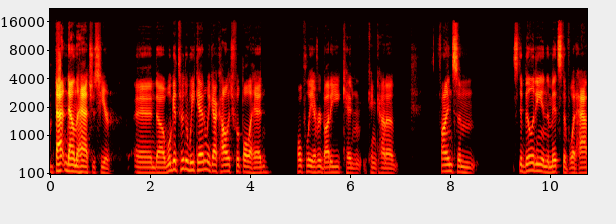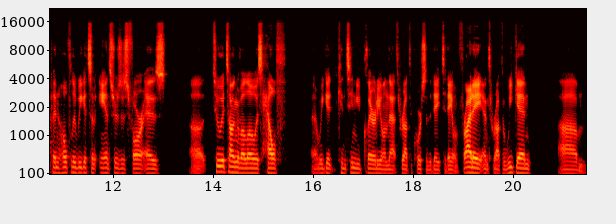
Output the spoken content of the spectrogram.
batten down the hatches here, and uh, we'll get through the weekend. We got college football ahead. Hopefully, everybody can can kind of find some stability in the midst of what happened. Hopefully, we get some answers as far as uh, Tua Tagovailoa's health, and we get continued clarity on that throughout the course of the day today on Friday and throughout the weekend. Um,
